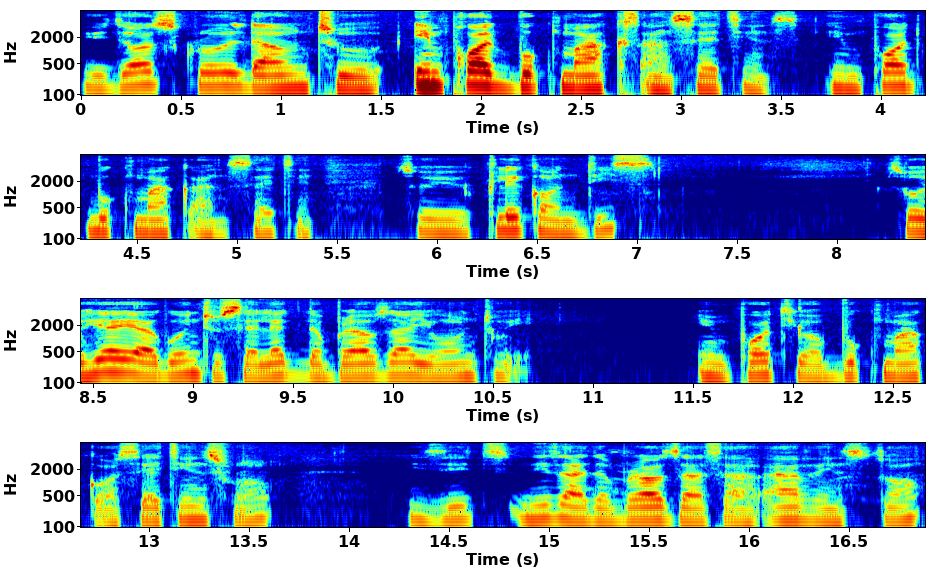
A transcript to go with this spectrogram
you just scroll down to import bookmarks and settings. Import bookmark and settings so you click on this. So here you are going to select the browser you want to import your bookmark or settings from. Is it these are the browsers i have installed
